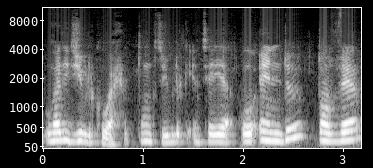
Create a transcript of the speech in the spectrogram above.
وهذه تجيب لك واحد. donc تجيب لك انت هي أو N deux tend vers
